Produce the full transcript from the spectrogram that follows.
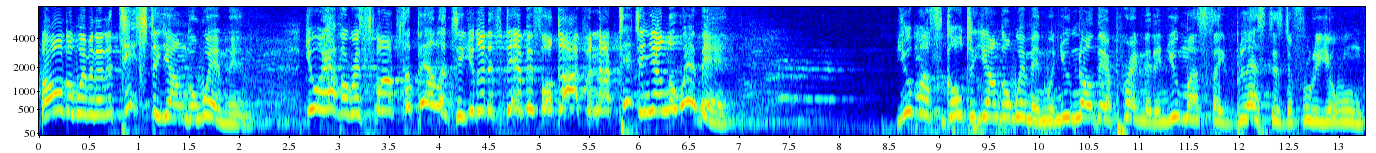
The older women are to teach the younger women. You have a responsibility. You're going to stand before God for not teaching younger women. You must go to younger women when you know they're pregnant and you must say, Blessed is the fruit of your womb.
